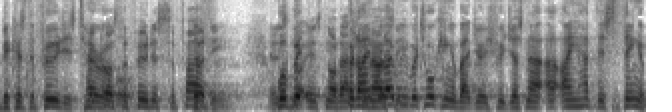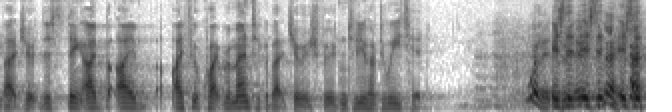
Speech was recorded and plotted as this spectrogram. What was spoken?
Because the food is terrible. Because the food is Sephardi. Well, it's, but, not, it's not but, I, but I, we were talking about Jewish food just now. I, I have this thing about Jew, this thing. I, I, I feel quite romantic about Jewish food until you have to eat it. Well, it's, is that, it's, is, it, is, it,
